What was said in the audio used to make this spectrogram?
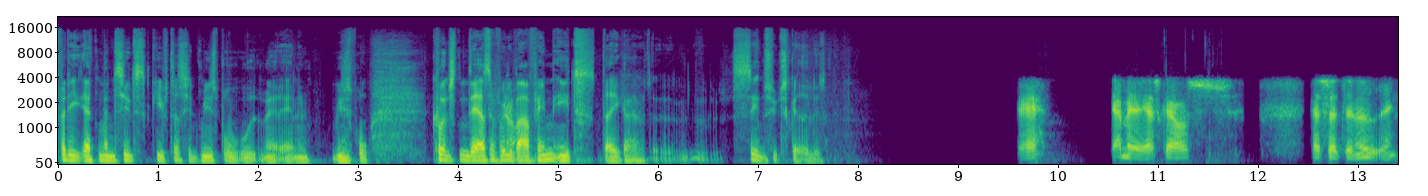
Fordi at man tit skifter sit misbrug ud med et andet misbrug. Kunsten, det er selvfølgelig Ja. bare at finde et, der ikke er øh, sindssygt skadeligt. Ja. Jamen, jeg skal også have sat det ned, ikke?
